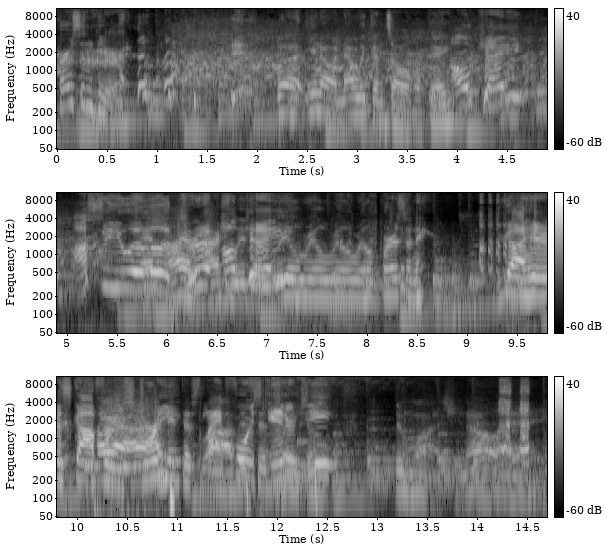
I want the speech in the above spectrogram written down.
person here. but you know, now we can talk, okay? Okay. I see you in a And little I am drip. actually Okay. the real, real, real, real person. You got hair sky for Alright, I- I the need street. to stop. Black This Force is energy. too- too much, you know? Like,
